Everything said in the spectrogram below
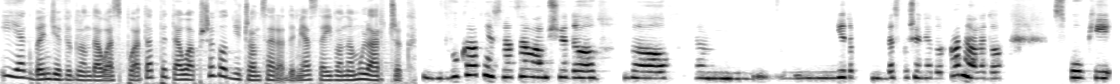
i jak będzie wyglądała spłata, pytała przewodnicząca Rady Miasta Iwona Mularczyk. Dwukrotnie zwracałam się do, do nie do, bezpośrednio do Pana, ale do spółki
